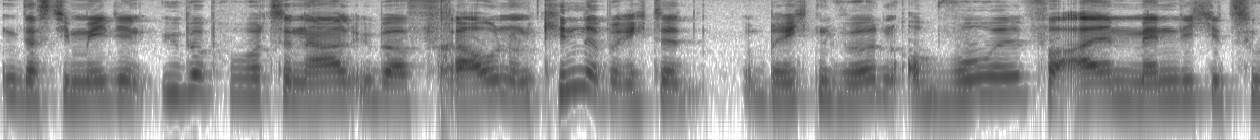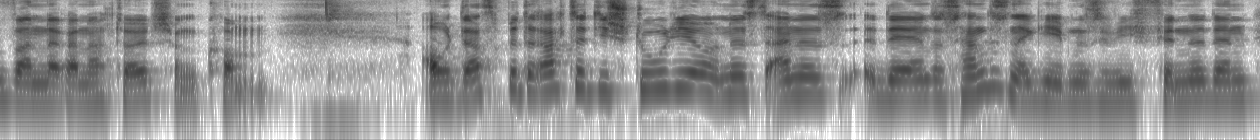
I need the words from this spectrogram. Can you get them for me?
dass die Medien überproportional über Frauen und Kinder berichtet, berichten würden, obwohl vor allem männliche Zuwanderer nach Deutschland kommen. Auch das betrachtet die Studie und ist eines der interessantesten Ergebnisse, wie ich finde, denn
